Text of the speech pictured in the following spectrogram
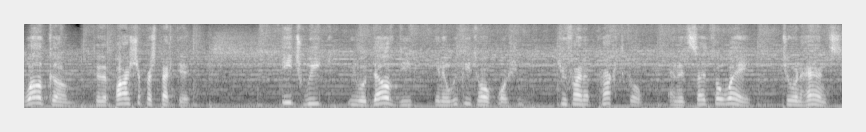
Welcome to the Parsha Perspective. Each week, we will delve deep in a weekly Torah portion to find a practical and insightful way to enhance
